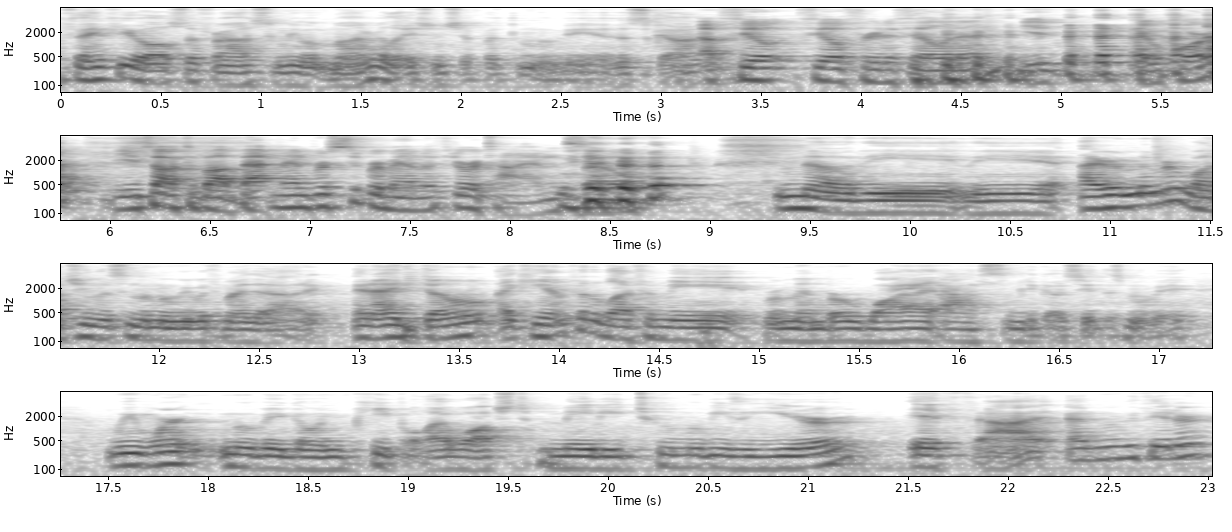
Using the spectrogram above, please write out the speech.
thank you also for asking me what my relationship with the movie is, Scott. Uh, feel feel free to fill it in. You, go for it. You talked about Batman vs Superman with your time, so No, the the I remember watching this in the movie with my dad, and I don't, I can't for the life of me remember why I asked him to go see this movie. We weren't movie going people. I watched maybe two movies a year, if that, at movie theater,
